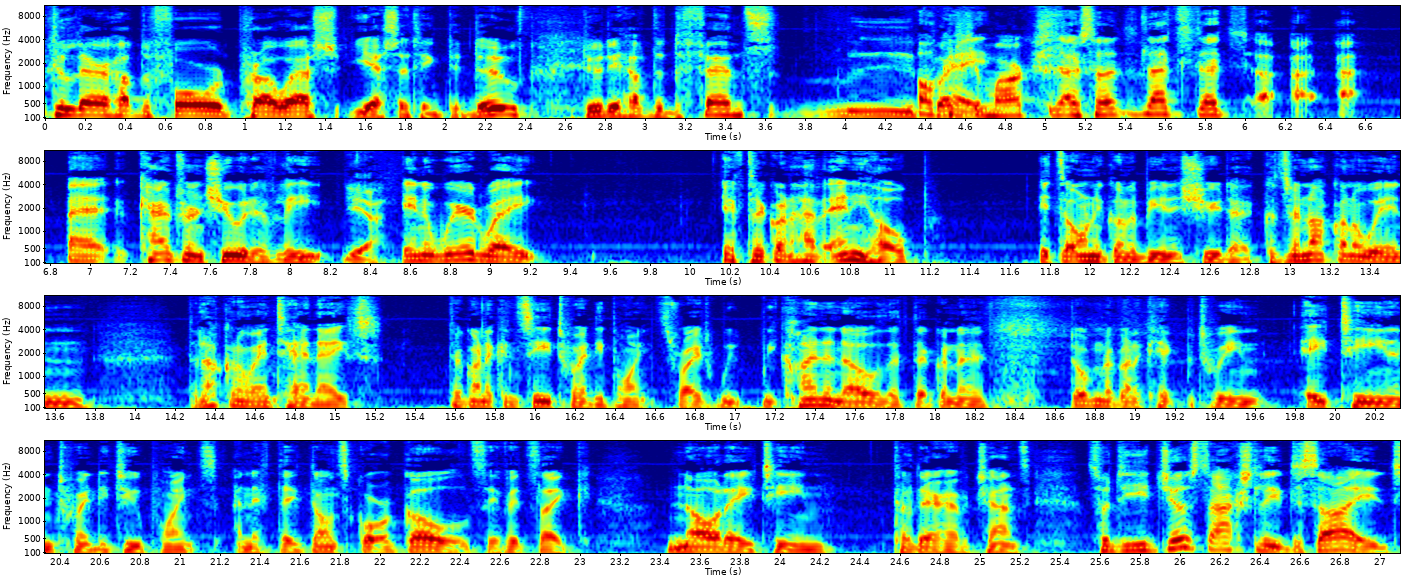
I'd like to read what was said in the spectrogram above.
Kildare have the forward prowess? Yes, I think they do. Do they have the defence? Uh, Question marks. So that's that's uh, uh, uh, counterintuitively. Yeah. In a weird way, if they're going to have any hope, it's only going to be in a shootout because they're not going to win. They're not going to win 10-8. They're going to concede twenty points, right? We we kind of know that they're going to Dublin are going to kick between eighteen and twenty two points, and if they don't score goals, if it's like not eighteen, Kildare have a chance. So do you just actually decide?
